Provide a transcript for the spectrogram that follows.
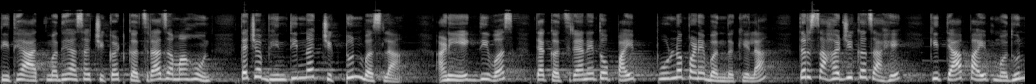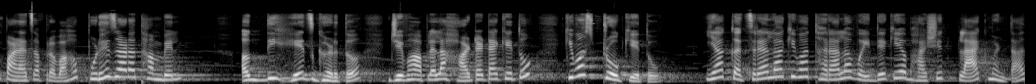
तिथे आतमध्ये असा चिकट कचरा जमा होऊन त्याच्या भिंतींना चिकटून बसला आणि एक दिवस त्या कचऱ्याने तो पाईप पूर्णपणे बंद केला तर साहजिकच आहे की त्या पाईपमधून पाण्याचा प्रवाह पुढे जाणं थांबेल. अगदी हेच घडतं जेव्हा आपल्याला हार्ट अटॅक येतो किंवा स्ट्रोक येतो. या कचऱ्याला किंवा थराला वैद्यकीय भाषेत प्लॅक म्हणतात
